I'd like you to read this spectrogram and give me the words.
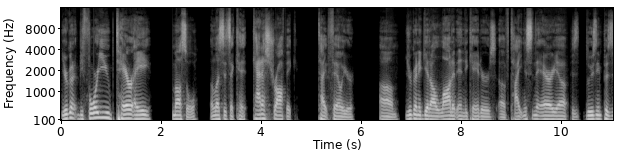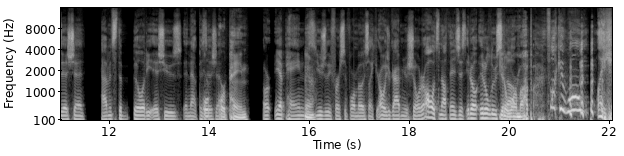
you're gonna before you tear a muscle, unless it's a ca- catastrophic type failure, um, you're going to get a lot of indicators of tightness in the area, pos- losing position, having stability issues in that or, position, or pain. Or yeah, pain is usually first and foremost. Like you're always grabbing your shoulder. Oh, it's nothing. It's just it'll it'll loosen a up. warm up. Fuck it won't. like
